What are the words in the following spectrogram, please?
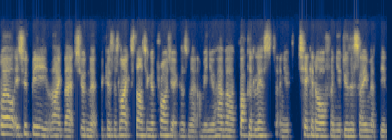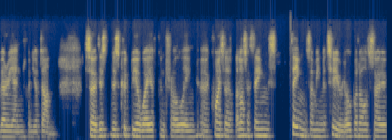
Well, it should be like that, shouldn't it? Because it's like starting a project, isn't it? I mean, you have a bucket list and you tick it off and you do the same at the very end when you're done. So this this could be a way of controlling uh, quite a, a lot of things. Things, I mean, material, but also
